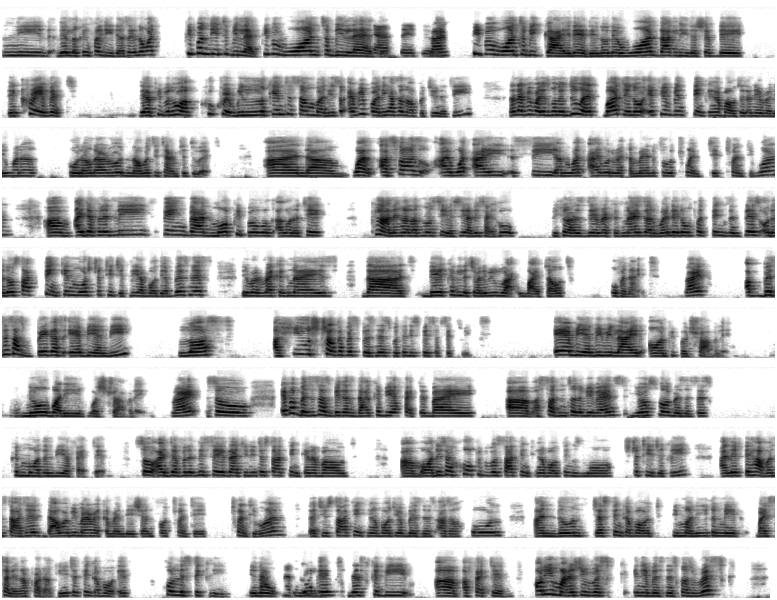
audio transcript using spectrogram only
need, they're looking for leaders. And you know what? people need to be led. People want to be led. Yes, they do. Right? People want to be guided. You know, they want that leadership. They they crave it. There are people who are who crave. We look into somebody. So everybody has an opportunity. Not everybody's going to do it, but you know, if you've been thinking about it and you really want to go down that road, now is the time to do it. And um, well, as far as I what I see and what I would recommend for 2021, um, I definitely think that more people will, are going to take planning a lot more seriously, at least I hope, because they recognize that when they don't put things in place or they don't start thinking more strategically about their business, they will recognize that they could literally be wiped out overnight, right? A business as big as Airbnb lost a huge chunk of its business within the space of six weeks. Airbnb relied on people traveling nobody was traveling, right? So if a business as big as that could be affected by um, a sudden turn of events, your small businesses could more than be affected. So I definitely say that you need to start thinking about, um, or at least I hope people will start thinking about things more strategically. And if they haven't started, that would be my recommendation for 2021, that you start thinking about your business as a whole and don't just think about the money you can make by selling a product. You need to think about it holistically. You know, what if this could be um, affected? How do you manage the risk in your business? Because risk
